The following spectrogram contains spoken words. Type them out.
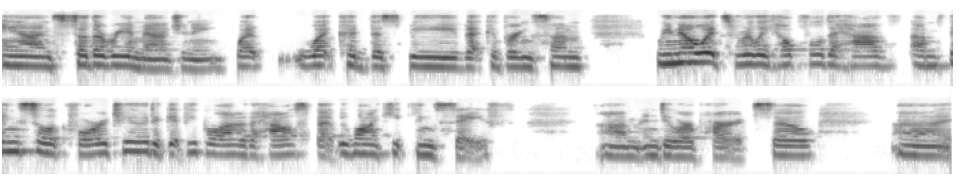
and so they're reimagining what what could this be that could bring some we know it's really helpful to have um, things to look forward to to get people out of the house but we want to keep things safe um, and do our part so uh,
